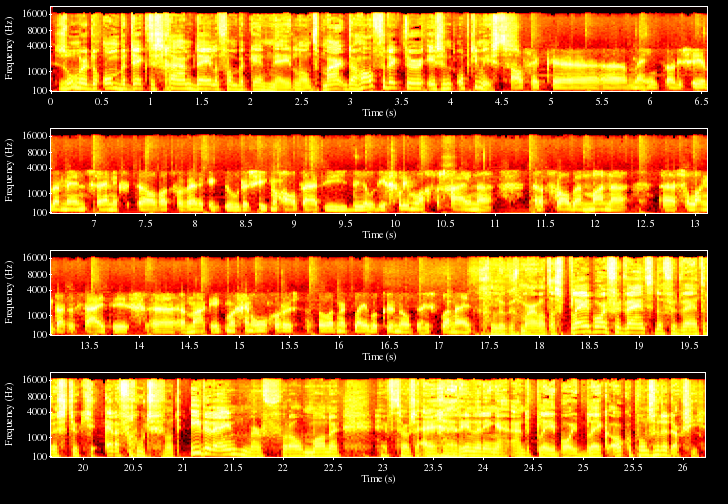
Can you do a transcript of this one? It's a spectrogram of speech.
zonder de onbedekte schaamdelen van bekend Nederland. Maar de hoofdredacteur is een optimist. Als ik uh, me introduceer bij mensen en ik vertel wat voor werk ik doe... dan zie ik nog altijd die, die, die glimlach verschijnen. Uh, vooral bij mannen. Uh, zolang dat het feit is, maak ik me geen ongerust... dat we wat met Playboy kunnen op deze planeet. Gelukkig maar, want als Playboy verdwijnt... dan verdwijnt er een stukje erfgoed. Want iedereen, maar vooral mannen... heeft zo zijn eigen herinneringen aan de Playboy. Bleek ook op onze redactie.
